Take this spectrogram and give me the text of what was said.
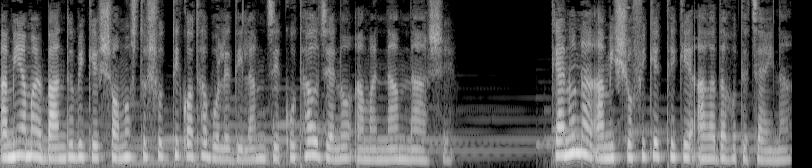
আমি আমার বান্ধবীকে সমস্ত সত্যি কথা বলে দিলাম যে কোথাও যেন আমার নাম না আসে। কেননা আমি শফিকের থেকে আলাদা হতে চাই না।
